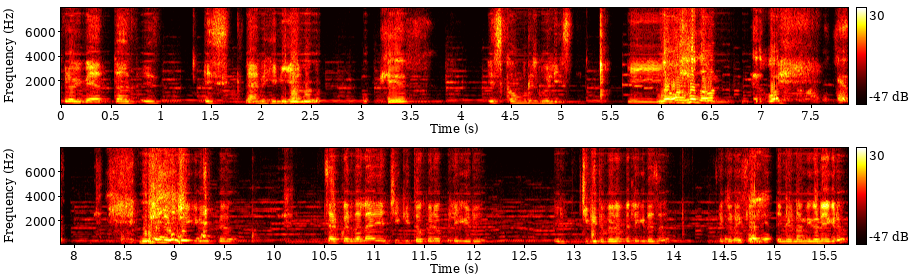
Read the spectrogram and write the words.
Pero a mí me da tan. Es, es tan genial. ¿Qué es? Es con Bruce Willis. Y. No, no, con- es bueno. negrito. ¿Se acuerda la de Chiquito pero peligroso? El Chiquito pero peligroso. ¿Se acuerda que que sale? tenía un amigo negro?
